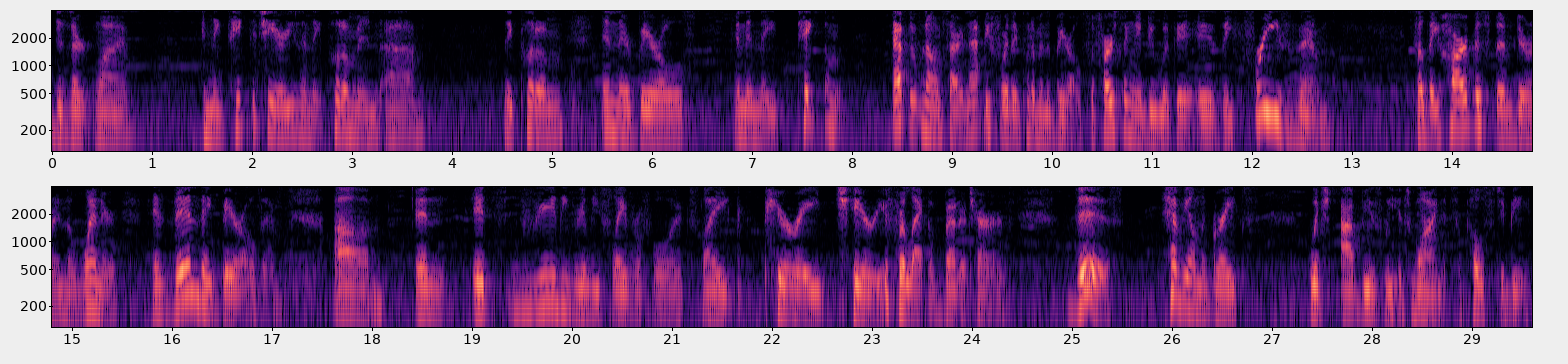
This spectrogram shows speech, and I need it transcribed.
dessert wine, and they take the cherries and they put them in um, they put them in their barrels, and then they take them after. No, I'm sorry, not before they put them in the barrels. The first thing they do with it is they freeze them. So they harvest them during the winter, and then they barrel them, um, and it's really really flavorful. It's like pureed cherry, for lack of better terms. This heavy on the grapes which obviously it's wine, it's supposed to be.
